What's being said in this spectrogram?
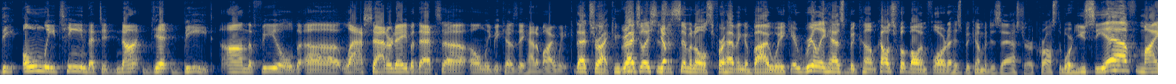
the only team that did not get beat on the field uh, last Saturday, but that's uh, only because they had a bye week. That's right. Congratulations Yep. to Seminoles for having a bye week. It really has become college football in Florida has become a disaster across the board. UCF, Miami,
